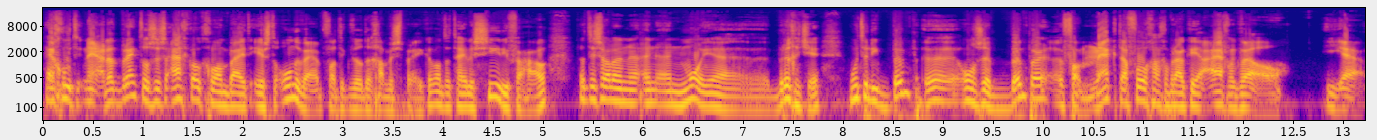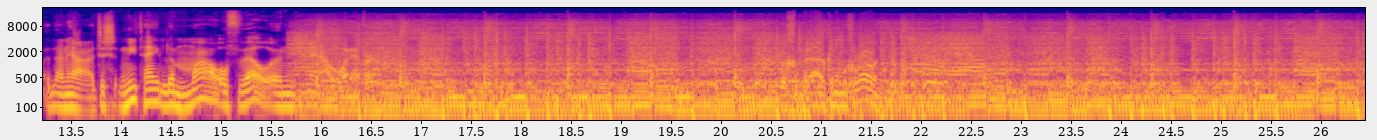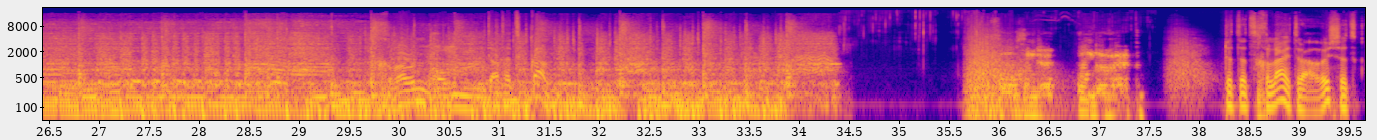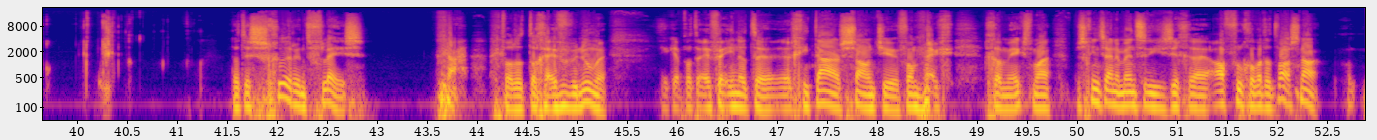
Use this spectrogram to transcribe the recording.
En goed, nou ja, dat brengt ons dus eigenlijk ook gewoon bij het eerste onderwerp wat ik wilde gaan bespreken. Want het hele Syrië-verhaal, dat is wel een, een, een mooi eh, bruggetje. Moeten we die bump, eh, onze bumper van Mac daarvoor gaan gebruiken? Ja, eigenlijk wel. Ja, dan ja, het is niet helemaal of wel een, nou, whatever. We gebruiken hem gewoon. Gewoon omdat het kan. Dat, dat geluid trouwens, dat, dat is scheurend vlees. Ja, ik wil het toch even benoemen. Ik heb dat even in dat eh gitaarsoundje van Mac gemixt. Maar misschien zijn er mensen die zich eh, afvroegen wat het was. Nou,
